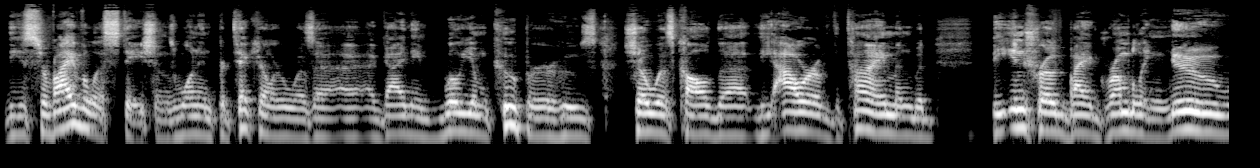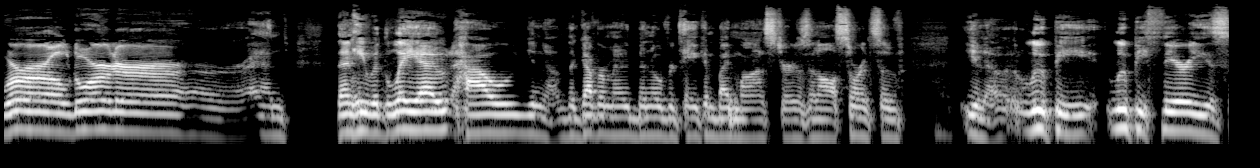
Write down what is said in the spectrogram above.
these survivalist stations. One in particular was a, a guy named William Cooper, whose show was called uh, The Hour of the Time and would be introed by a grumbling New World Order. And then he would lay out how, you know, the government had been overtaken by monsters and all sorts of you know loopy loopy theories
